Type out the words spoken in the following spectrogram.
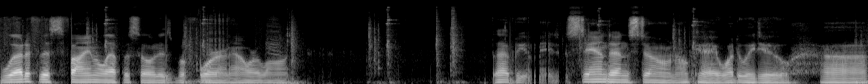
what if this final episode is before an hour long? That'd be amazing. Sand and stone. Okay, what do we do? Uh,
